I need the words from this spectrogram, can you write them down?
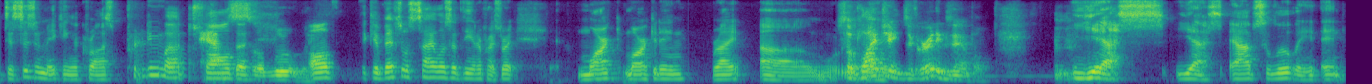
decision making across pretty much Absolutely. all the all the conventional silos of the enterprise right? Mark marketing right? Um, supply chain is a great example. Yes, yes, absolutely. And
